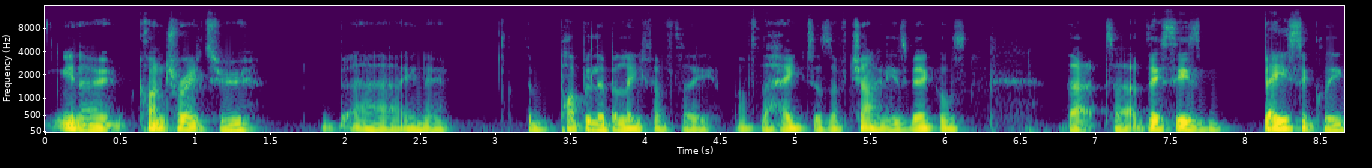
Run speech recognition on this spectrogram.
you know, contrary to, uh, you know, the popular belief of the of the haters of Chinese vehicles, that uh, this is basically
